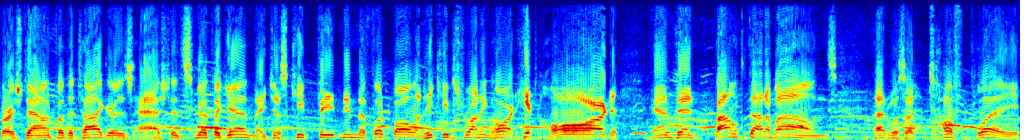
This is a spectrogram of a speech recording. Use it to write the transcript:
First down for the Tigers. Ashton Smith again. They just keep feeding him the football, and he keeps running hard, hit hard, and then bounced out of bounds. That was a tough play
